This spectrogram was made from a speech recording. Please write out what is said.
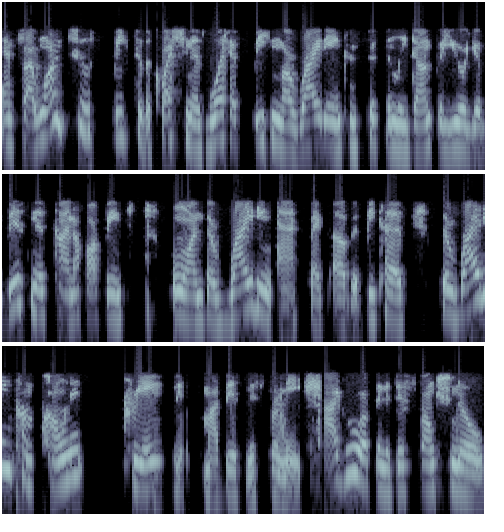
And so I want to speak to the question is what has speaking or writing consistently done for you or your business, kind of harping on the writing aspect of it because the writing component created my business for me. I grew up in a dysfunctional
